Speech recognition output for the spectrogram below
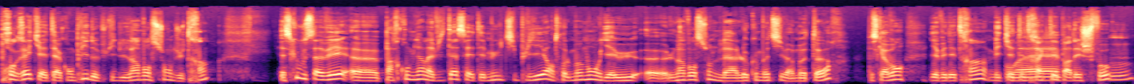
progrès qui a été accompli depuis l'invention du train. Est-ce que vous savez euh, par combien la vitesse a été multipliée entre le moment où il y a eu euh, l'invention de la locomotive à moteur? Parce qu'avant, il y avait des trains, mais qui étaient tractés par des chevaux. Hmm.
